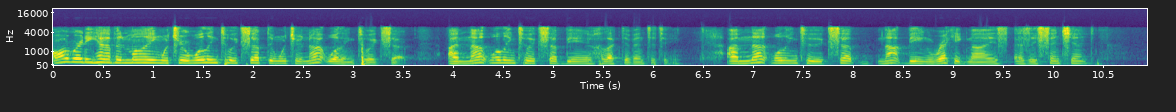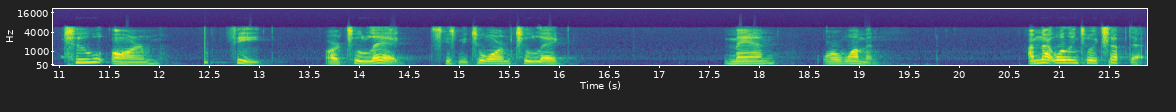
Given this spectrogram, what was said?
already have in mind what you're willing to accept and what you're not willing to accept. I'm not willing to accept being a collective entity. I'm not willing to accept not being recognized as a sentient two arm, feet, or two leg, excuse me, two arm, two leg man or woman. I'm not willing to accept that.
